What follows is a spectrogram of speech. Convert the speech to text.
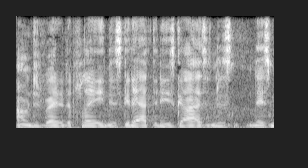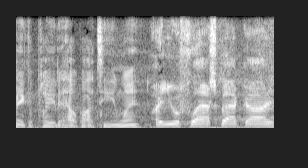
I'm just ready to play and just get after these guys and just just make a play to help our team win. Are you a flashback guy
